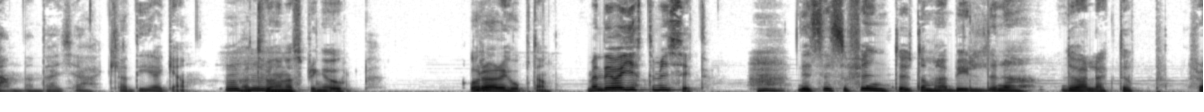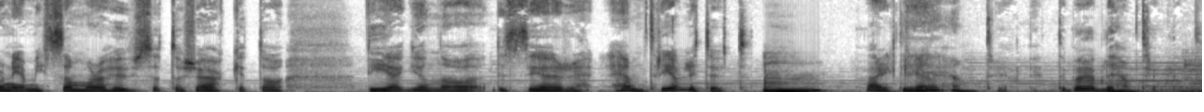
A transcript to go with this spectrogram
fasen den där jäkla degen. Jag Mhm. var tvungen att springa upp och röra ihop den. Men det var jättemysigt. Det ser så fint ut de här bilderna du har lagt upp från er midsommar och huset och köket och degen och det ser hemtrevligt ut. Mm. Det Verkligen. är hemtrevligt. Det börjar bli hemtrevligt.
